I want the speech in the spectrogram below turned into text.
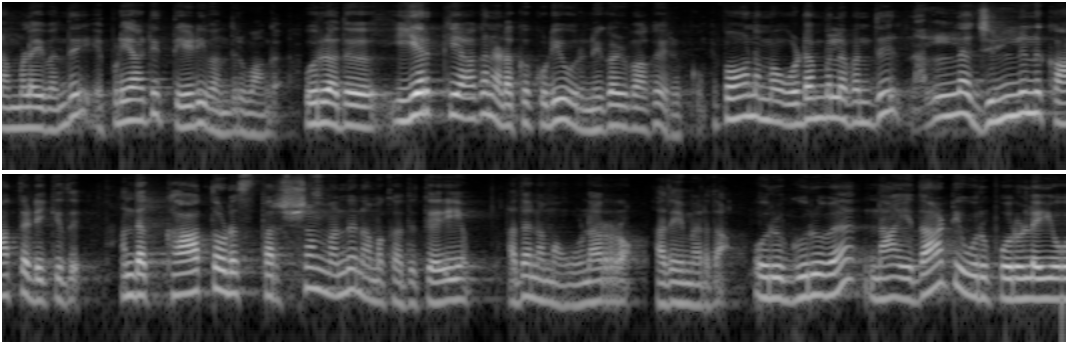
நம்மளை வந்து எப்படியாட்டி தேடி வந்துடுவாங்க ஒரு அது இயற்கையாக நடக்கக்கூடிய ஒரு நிகழ்வாக இருக்கும். இப்போ நம்ம உடம்புல வந்து நல்ல ஜில்லுன்னு காத்தடிக்குது. அந்த காத்தோட ஸ்பர்ஷம் வந்து நமக்கு அது தெரியும். அதை நம்ம உணர்றோம். அதே மாதிரி தான் ஒரு குருவை நான் எதாட்டி ஒரு பொருளையோ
